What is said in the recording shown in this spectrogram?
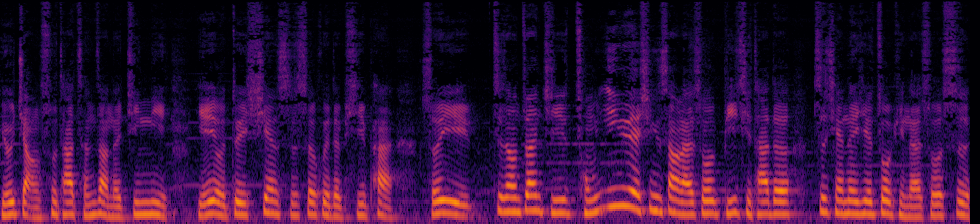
有讲述他成长的经历，也有对现实社会的批判，所以这张专辑从音乐性上来说，比起他的之前的一些作品来说，是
